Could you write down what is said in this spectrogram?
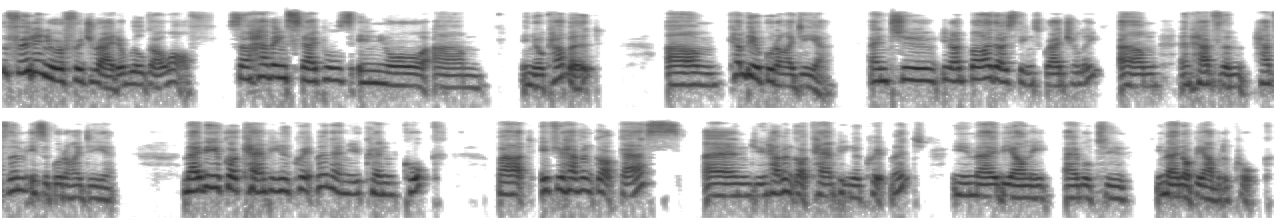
the food in your refrigerator will go off. So having staples in your um, in your cupboard um, can be a good idea. And to you know buy those things gradually um, and have them have them is a good idea. Maybe you've got camping equipment and you can cook, but if you haven't got gas and you haven't got camping equipment, you may be only able to you may not be able to cook.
